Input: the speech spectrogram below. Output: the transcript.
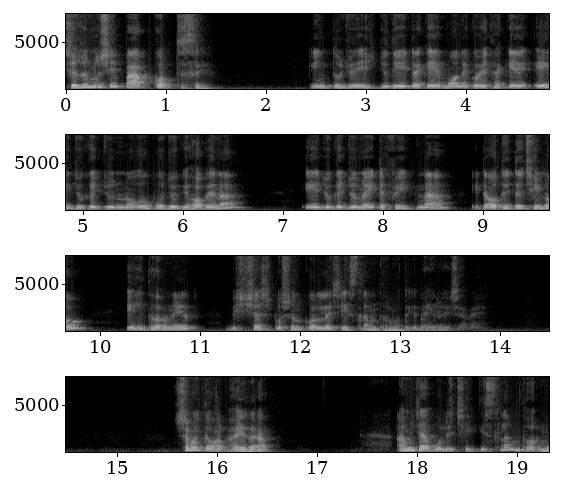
সেজন্য সে পাপ করতেছে। কিন্তু যদি এটাকে মনে করে থাকে, এই যুগের জন্য উপযোগী হবে না, এই যুগের জন্য এটা ফিট না, এটা অতীতে ছিল, এই ধরনের বিশ্বাস পোষণ করলে সে ইসলাম ধর্ম থেকে বাইর হয়ে যাবে। সময় তো আমার ভাইরা আমি যা বলেছি, ইসলাম ধর্ম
